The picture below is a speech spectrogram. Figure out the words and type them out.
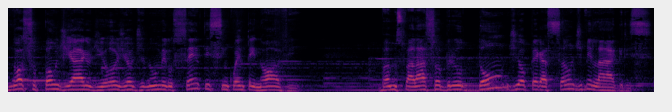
Nosso pão diário de hoje é o de número 159. Vamos falar sobre o dom de operação de milagres.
